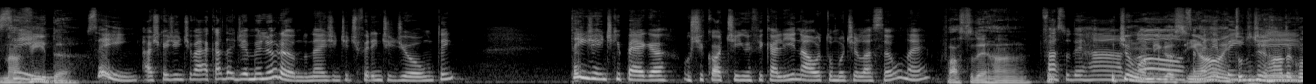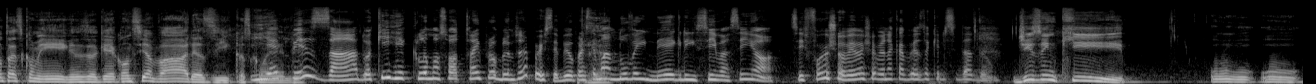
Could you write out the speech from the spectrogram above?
na Sim, vida? Sim, acho que a gente vai a cada dia melhorando, né? A gente é diferente de ontem. Tem gente que pega o chicotinho e fica ali na automutilação, né? Faço tudo errado. Faço tudo errado. Eu tinha um amigo assim, ai, tudo de arrependi." errado acontece comigo, não sei o quê. Acontecia várias zicas com E é ele. pesado. Aqui reclama só atrai problema. Você já percebeu? Parece ter É. uma nuvem negra em cima, assim, ó. Se for chover, vai chover na cabeça daquele cidadão. Dizem que o, o,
